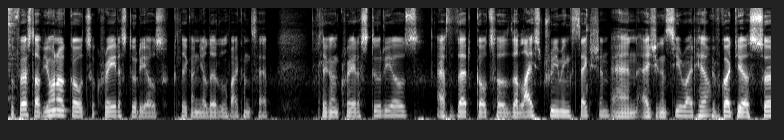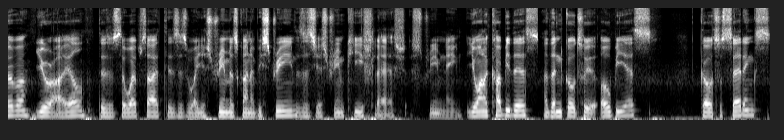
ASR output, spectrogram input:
So first off, you want to go to Creator Studios, click on your little icon tab, click on Creator Studios, after that go to the live streaming section. And as you can see right here you've got your server url this is the website. This is where your stream is gonna be streamed. This is your stream key slash stream name. You want to copy this and then go to obs go to settings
